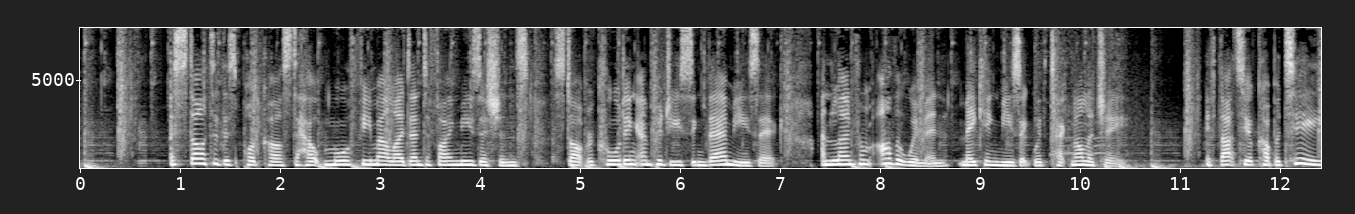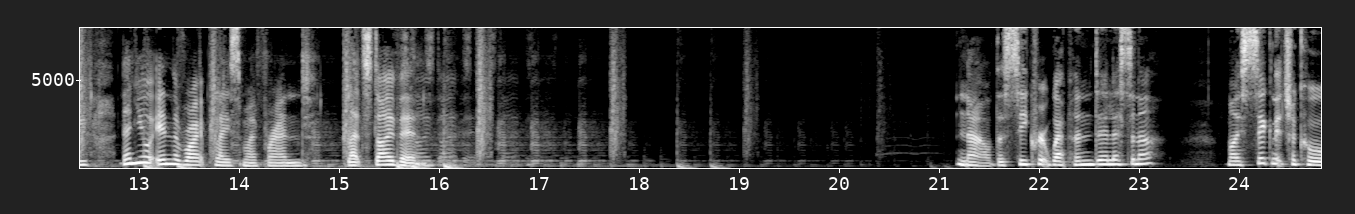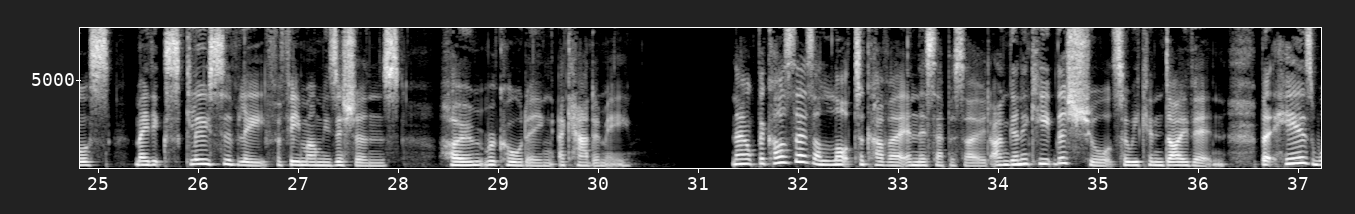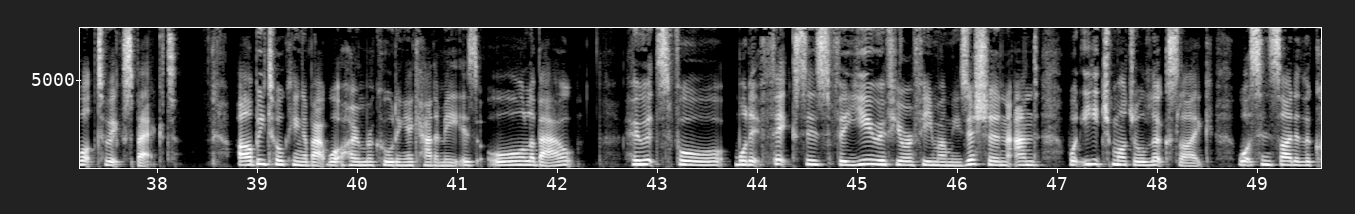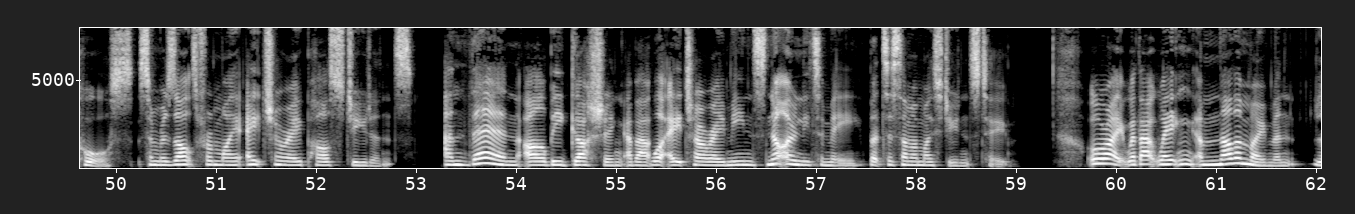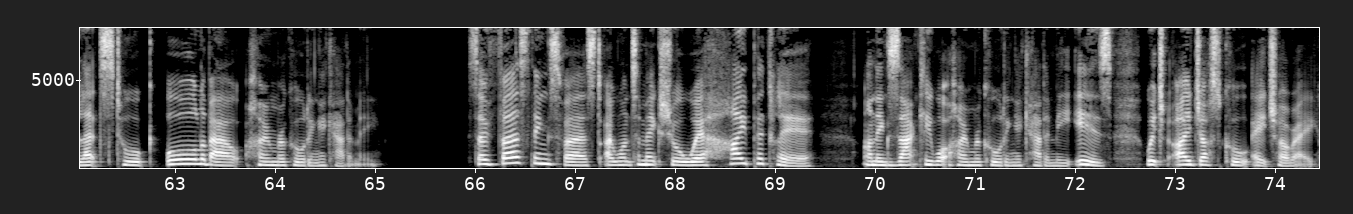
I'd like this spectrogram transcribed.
I started this podcast to help more female identifying musicians start recording and producing their music and learn from other women making music with technology. If that's your cup of tea, then you're in the right place, my friend. Let's dive in. Now, the secret weapon, dear listener? My signature course made exclusively for female musicians, Home Recording Academy. Now, because there's a lot to cover in this episode, I'm going to keep this short so we can dive in. But here's what to expect I'll be talking about what Home Recording Academy is all about, who it's for, what it fixes for you if you're a female musician, and what each module looks like, what's inside of the course, some results from my HRA past students. And then I'll be gushing about what HRA means not only to me, but to some of my students too. All right, without waiting another moment, let's talk all about Home Recording Academy. So, first things first, I want to make sure we're hyper clear on exactly what Home Recording Academy is, which I just call HRA.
